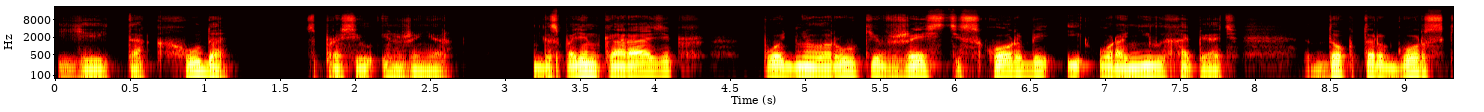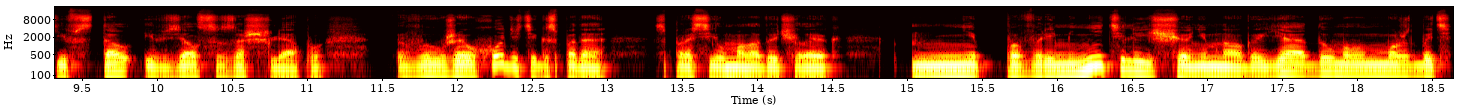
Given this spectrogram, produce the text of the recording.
Ей так худо? спросил инженер. Господин Каразик поднял руки в жесте скорби и уронил их опять. Доктор Горский встал и взялся за шляпу. Вы уже уходите, господа? спросил молодой человек. Не повремените ли еще немного? Я думал, может быть,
